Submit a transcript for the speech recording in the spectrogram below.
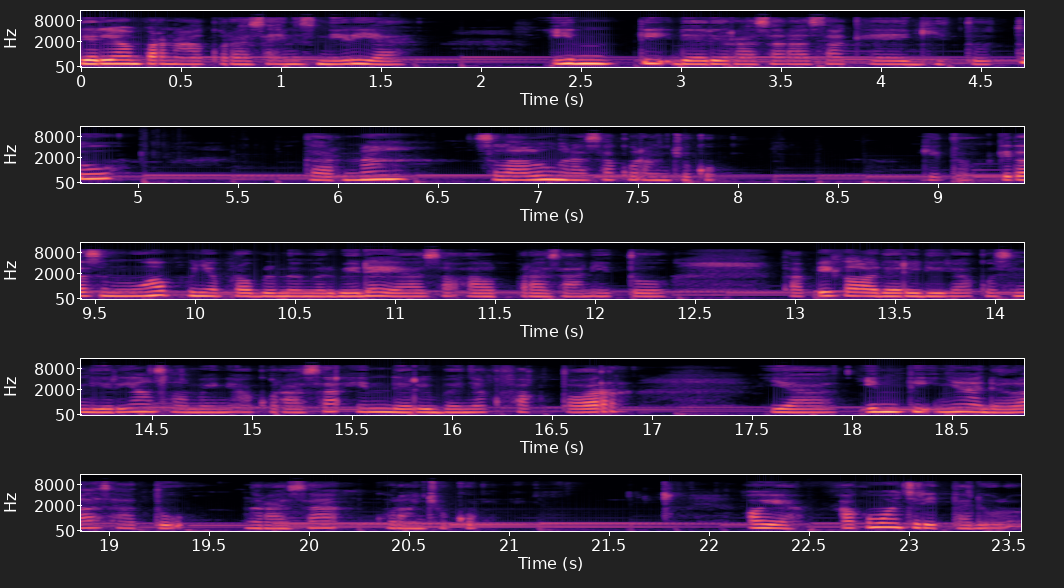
dari yang pernah aku rasain sendiri ya, inti dari rasa-rasa kayak gitu tuh karena selalu ngerasa kurang cukup gitu. Kita semua punya problem yang berbeda ya soal perasaan itu. Tapi kalau dari diri aku sendiri yang selama ini aku rasain dari banyak faktor, ya intinya adalah satu, ngerasa kurang cukup. Oh ya, aku mau cerita dulu.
